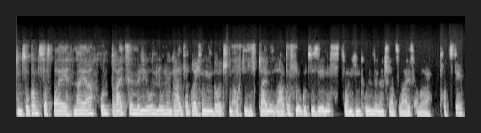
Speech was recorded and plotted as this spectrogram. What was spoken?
Und so kommt es, dass bei, naja, rund 13 Millionen Lohn- und Gehaltsabrechnungen in Deutschland auch dieses kleine Datev-Logo zu sehen ist. Zwar nicht in grün, sondern schwarz-weiß, aber trotzdem.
